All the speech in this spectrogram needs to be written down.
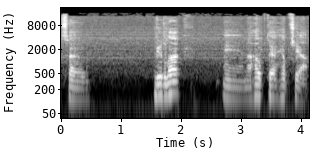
So good luck and I hope that helps you out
